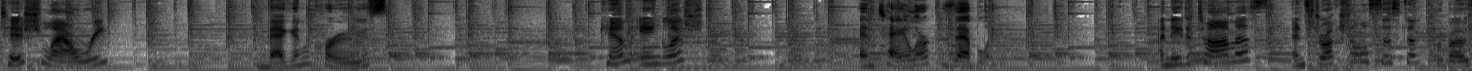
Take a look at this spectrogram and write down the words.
Tish Lowry, Megan Cruz, Kim English, and Taylor Zebley. Anita Thomas, instructional assistant for both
